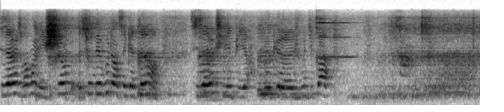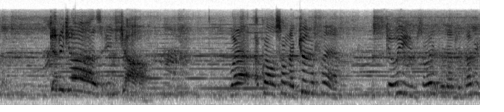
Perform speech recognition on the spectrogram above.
Césalox, vraiment, il est chiant. Souvenez-vous d'un sécateur, Césalox, il est pire. Donc, euh, je vous dis pas. Kamikaze Icha voilà à quoi ressemble la queue de fer. Parce que oui, il me semblait que vous l'avez pas vu.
